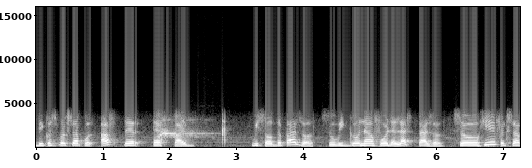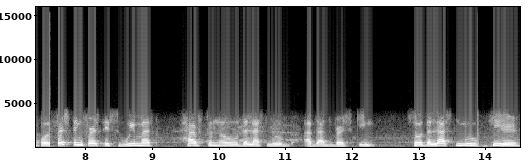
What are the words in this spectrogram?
because for example after f5 we solve the puzzle. So we go now for the last puzzle. So here for example first thing first is we must have to know the last move of the adverse king. So the last move here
